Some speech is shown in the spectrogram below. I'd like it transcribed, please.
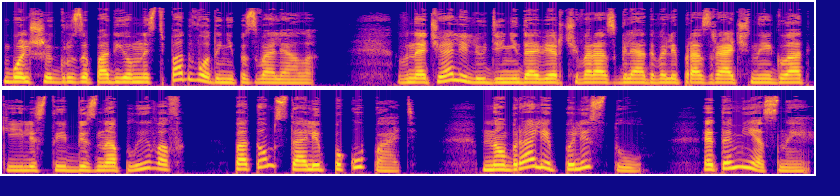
больше грузоподъемность подвода не позволяла. Вначале люди недоверчиво разглядывали прозрачные гладкие листы без наплывов, потом стали покупать. Но брали по листу. Это местные.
